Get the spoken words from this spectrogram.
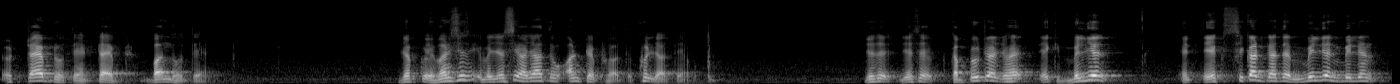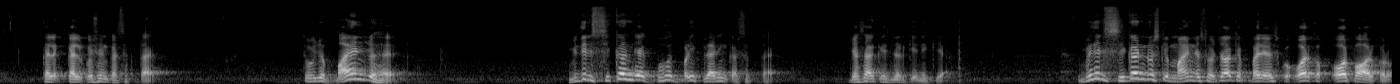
ٹیپڈ ہوتے ہیں ٹیپڈ بند ہوتے ہیں۔ جب کوئی ایمرجنسی ایمرجنسی آ جائے تو وہ انٹیپڈ ہو جاتے ہیں، کھل جاتے ہیں۔ وہ جیسے جیسے کمپیوٹر جو ہے ایک ملین، ایک سیکنڈ کے اندر ملین ملین کیلکولیشن کر سکتا ہے۔ تو جو مائنڈ جو ہے ود ان سیکنڈ ایک بہت بڑی پلاننگ کر سکتا ہے، جیسا کہ اس لڑکی نے کیا۔ ود ان سیکنڈ اس کے مائنڈ نے سوچا کہ پہلے اس کو اور اور پاور کرو۔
